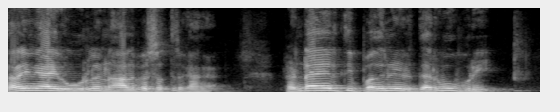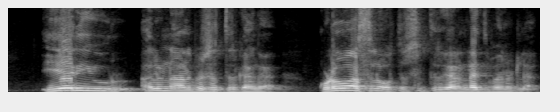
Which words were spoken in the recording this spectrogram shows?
தலைஞாயிறு ஊரில் நாலு பேர் செத்துருக்காங்க. ரெண்டாயிரத்தி பதினேழு தருமபுரி ஏரியூர் அதில் நாலு பேர் செத்துருக்காங்க. குடவாசலில் ஒருத்தர் செத்துருக்காங்க ரெண்டாயிரத்தி பதினெட்டில்.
